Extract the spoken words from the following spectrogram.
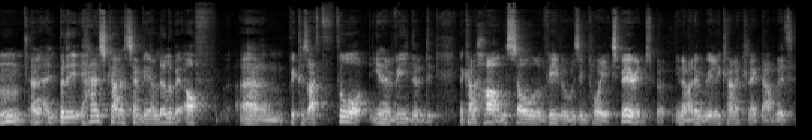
Mm, and, but it has kind of sent me a little bit off um, because I thought, you know, Viva, the, the, kind of heart and soul of Viva was employee experience, but you know, I don't really kind of connect that with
